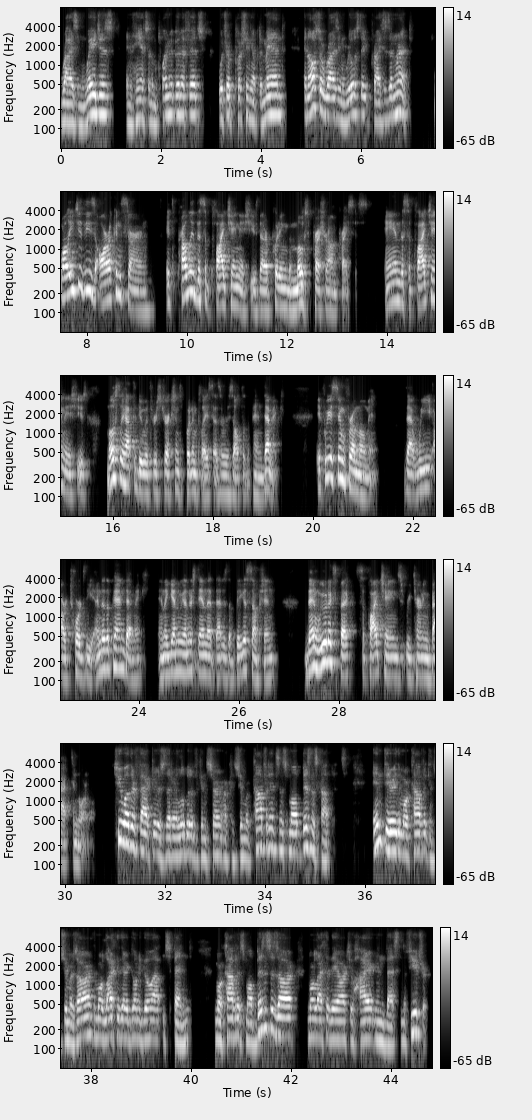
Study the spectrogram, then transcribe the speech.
rising wages, enhanced unemployment benefits, which are pushing up demand, and also rising real estate prices and rent. While each of these are a concern, it's probably the supply chain issues that are putting the most pressure on prices. And the supply chain issues mostly have to do with restrictions put in place as a result of the pandemic. If we assume for a moment that we are towards the end of the pandemic, and again, we understand that that is the big assumption, then we would expect supply chains returning back to normal. Two other factors that are a little bit of a concern are consumer confidence and small business confidence. In theory, the more confident consumers are, the more likely they're going to go out and spend. The more confident small businesses are, the more likely they are to hire and invest in the future.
